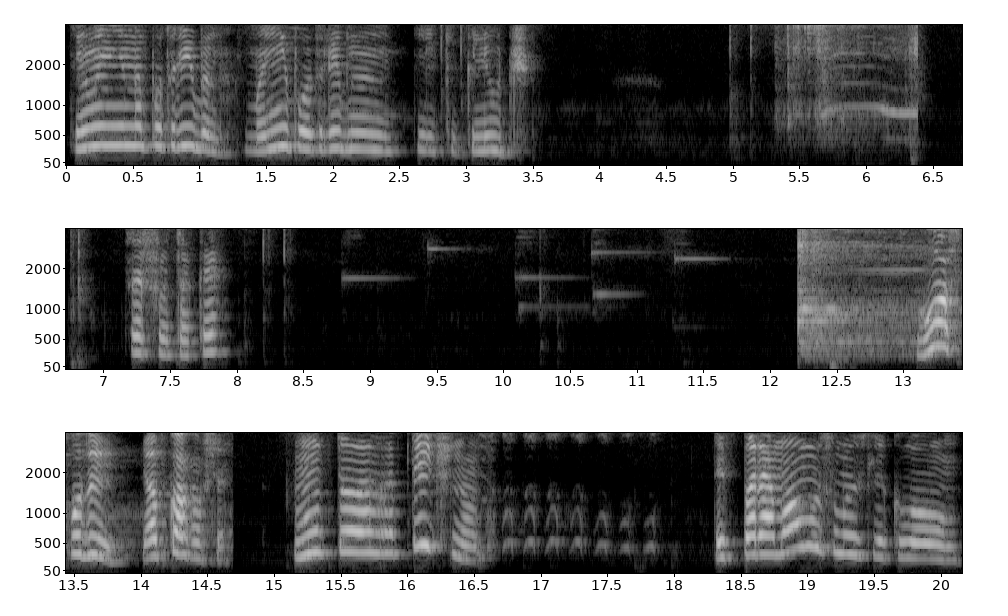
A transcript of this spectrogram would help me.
Ти мені не потрібен. Мені потрібен тільки ключ. Це що таке? Господи, я обкакався. Ну, теоретично. Ти в прямому смислі клоун.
